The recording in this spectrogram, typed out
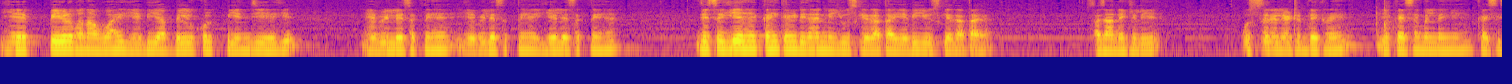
ये पेड़ बना हुआ है, ये भी आप बिल्कुल पीएनजी है ये। ये भी ले सकते हैं, ये भी ले सकते हैं, ये ले सकते हैं। जैसे ये है कहीं कहीं डिज़ाइन में यूज़ किया जाता है, ये भी यूज़ किया जाता है सजाने के लिए। उससे रिलेटेड देख रहे हैं ये कैसे मिल रही है, कैसी,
